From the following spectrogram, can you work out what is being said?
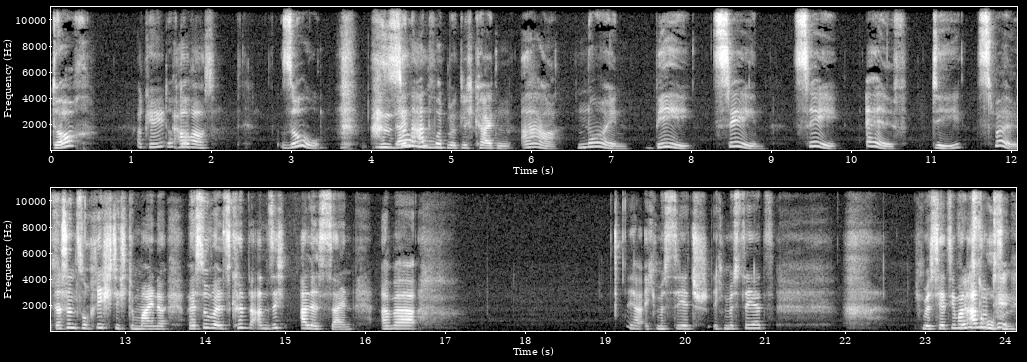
Doch. Okay, doch, hau doch. raus. So. so. Deine Antwortmöglichkeiten A 9, B 10, C 11, D 12. Das sind so richtig gemeine, weißt du, weil es könnte an sich alles sein, aber ja, ich müsste jetzt, ich müsste jetzt, müsste jetzt jemanden anrufen.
